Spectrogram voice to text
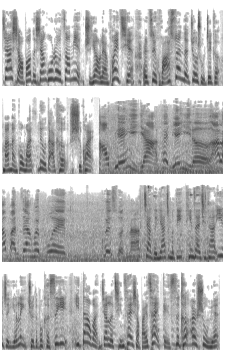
加小包的香菇肉燥面，只要两块钱。而最划算的就属这个满满贡丸，六大颗十块，好便宜呀，太便宜了啊！老板这样会不会亏损呢？价格压这么低，听在其他业者眼里觉得不可思议。一大碗加了芹菜、小白菜，给四颗二十五元，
